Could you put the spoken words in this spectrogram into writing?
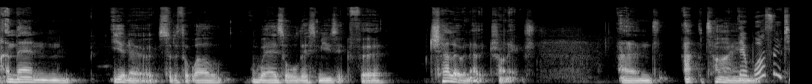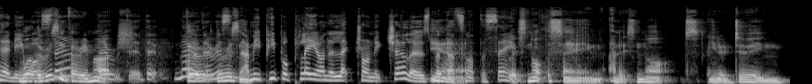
And then, you know, sort of thought, well, where's all this music for cello and electronics? And at the time, there wasn't any. Well, was there isn't there? very much. There, there, no, There- isn't. isn't. I mean, people play on electronic cellos, but that's not the same. It's not the same, and it's not. You know, doing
